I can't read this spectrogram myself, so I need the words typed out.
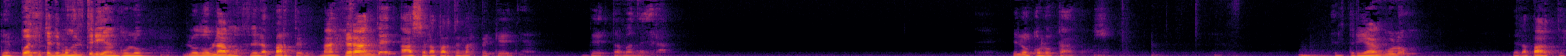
Después que tenemos el triángulo, lo doblamos de la parte más grande hacia la parte más pequeña. De esta manera. Y lo colocamos. El triángulo de la parte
